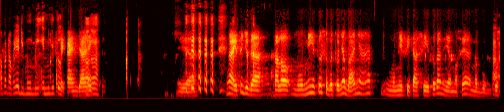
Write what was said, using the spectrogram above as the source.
apa namanya dimumiin gitu. Pakai kain jahit. Heeh. Iya. Nggak, itu juga kalau mumi itu sebetulnya banyak. Mumifikasi itu kan ya maksudnya ngebungkus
